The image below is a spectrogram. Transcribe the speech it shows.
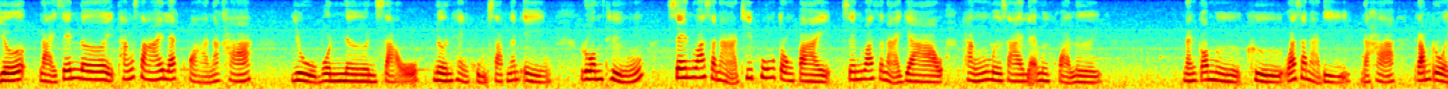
เยอะหลายเส้นเลย ทั้งซ้ายและขวานะคะ อยู่บนเนินเสา เนินแห่งขุมทรัพย์นั่นเอง รวมถึงเส้นวาสนาที่พุ่งตรงไป เส้นวาสนายาว ทั้งมือซ้ายและมือขวาเลย นั่นก็มือคือวาสนาดีนะคะ ร่ำรวย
